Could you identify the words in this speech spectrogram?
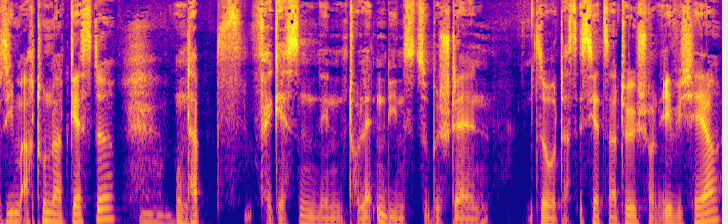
sieben, achthundert Gäste mhm. und habe vergessen, den Toilettendienst zu bestellen. So, das ist jetzt natürlich schon ewig her,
